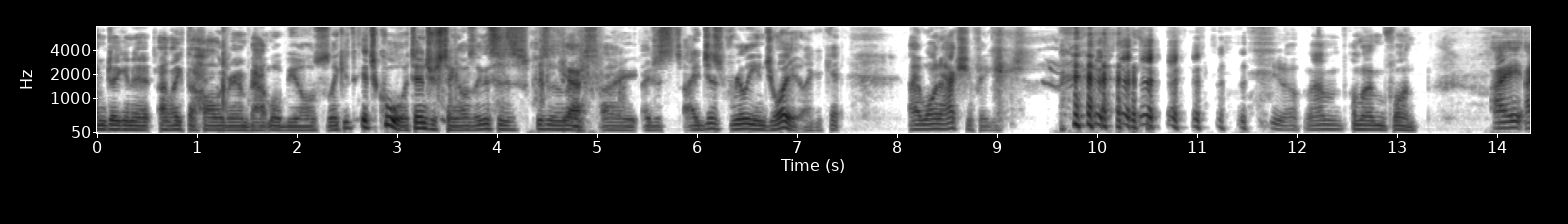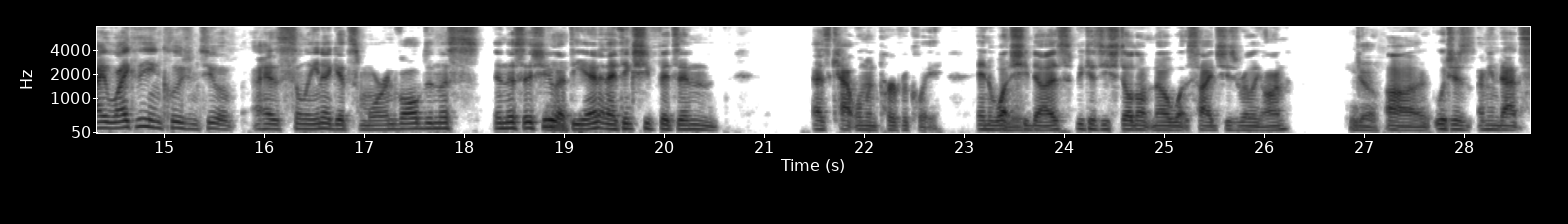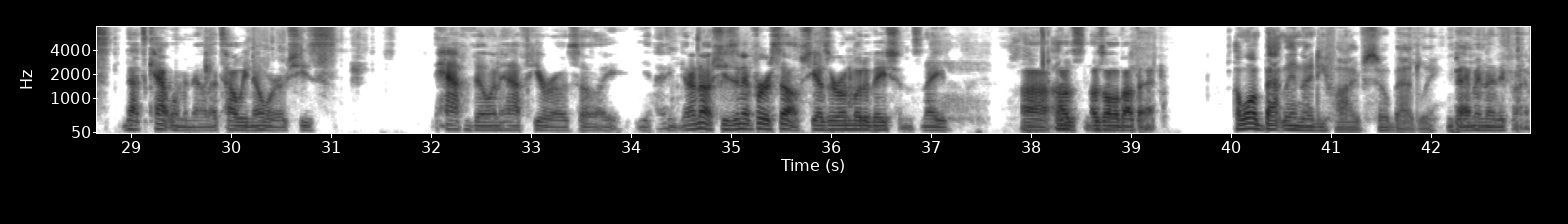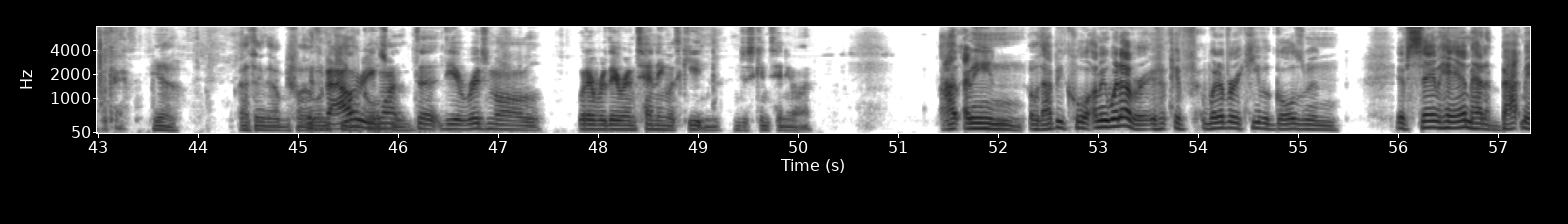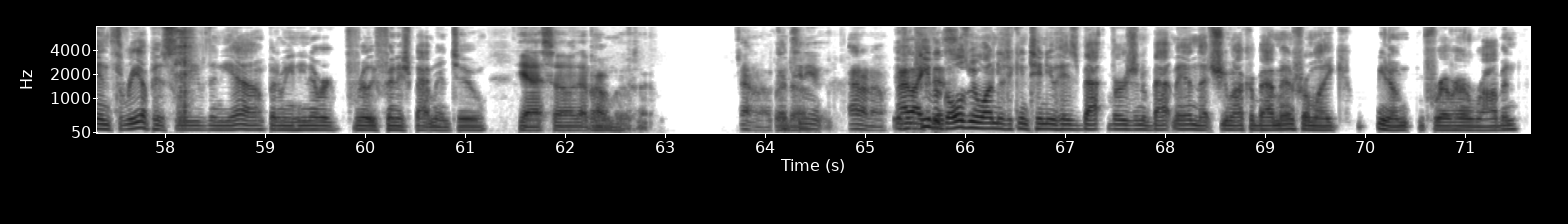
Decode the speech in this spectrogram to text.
I'm digging it. I like the hologram Batmobiles. Like it's it's cool. It's interesting. I was like, this is this is Yeah. nice. I I just I just really enjoy it. Like I can't. I want action figures. you know, I'm I'm having fun. I I like the inclusion too of as Selina gets more involved in this in this issue Mhm. at the end, and I think she fits in as Catwoman perfectly in what Mhm. she does because you still don't know what side she's really on. Yeah. uh, which is I mean that's that's Catwoman now. That's how we know her. She's half villain, half hero. So like yeah, I don't know. She's in it for herself. She has her own motivations, and I uh, I was I was all about that. I want Batman '95 so badly. Batman ninety five. Okay, Yeah, I think that would be fun. With Valerie, you want the the original whatever they were intending with Keaton, and just continue on. I, I mean, oh, that'd be cool. I mean, whatever. If if whatever Akiva Goldsman, if Sam Hamm had a Batman three up his sleeve, then yeah. But I mean, he never really finished Batman two. Yeah, so that probably Um, was it. I don't know. but, uh, Continue. I don't know. If I like Akiva this. Goldsman wanted to continue his bat version of Batman, that Schumacher Batman from like you know Forever and Robin,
